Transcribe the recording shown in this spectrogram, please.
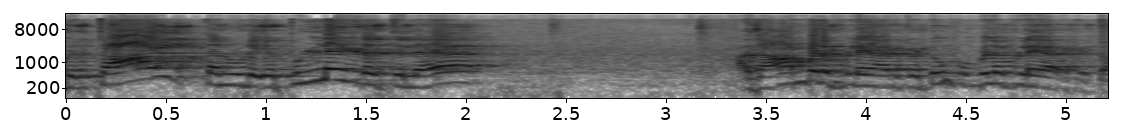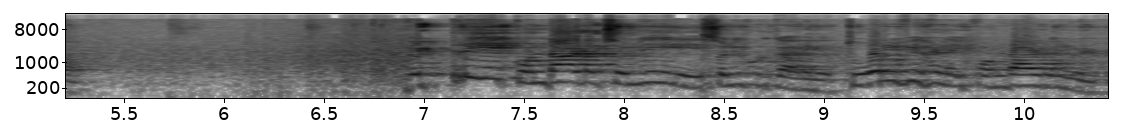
ஒரு தாய் தன்னுடைய பிள்ளை இடத்துல அது ஆம்பளை பிள்ளையா இருக்கட்டும் பொம்பளை பிள்ளையா இருக்கட்டும் வெற்றியை கொண்டாட சொல்லி சொல்லி கொடுக்காதீங்க. தோல்விகளை கொண்டாடுங்கள்.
